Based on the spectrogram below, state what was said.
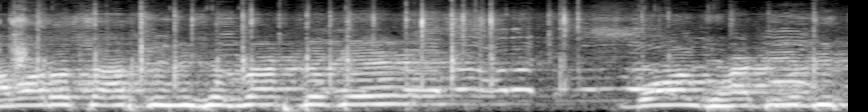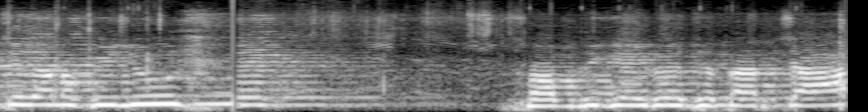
আবারও চার পিজুসের ব্যাট থেকে বল ঝাঁটিয়ে দিচ্ছে যেন পিজুস সব দিকেই রয়েছে তার চার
